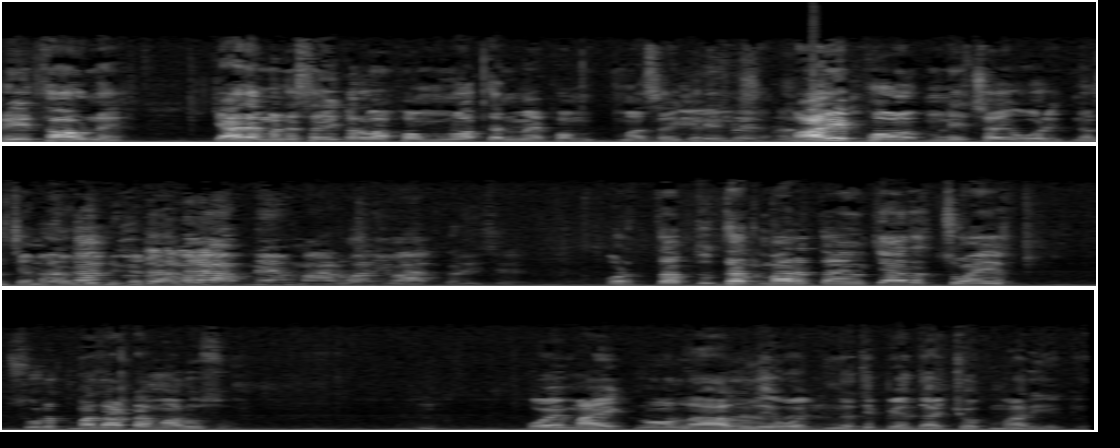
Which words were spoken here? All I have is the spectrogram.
ફ્રી થાવ ને ત્યારે મને સહી કરવા ફોર્મનું આપતા ને મેં ફોર્મમાં સહી કરેલી છે. મારી ફોર્મની સહી ઓરિજિનલ છે એમાં કોઈ ડુપ્લિકેટ આપને મારવાની વાત કરી છે. પ્રતાપ દુધાત મારે તો અહીં ક્યારે જ છું? અહીં સુરતમાં જ આટા મારું છું. કોઈ માઇકનો લાલ લેવો જ નથી પેદા ચોક મારી કે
